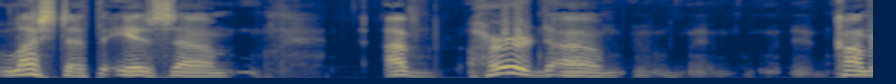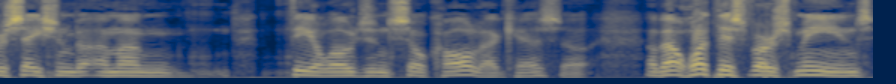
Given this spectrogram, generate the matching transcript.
lusteth is um, I've heard um, conversation among theologians, so called, I guess, uh, about what this verse means,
